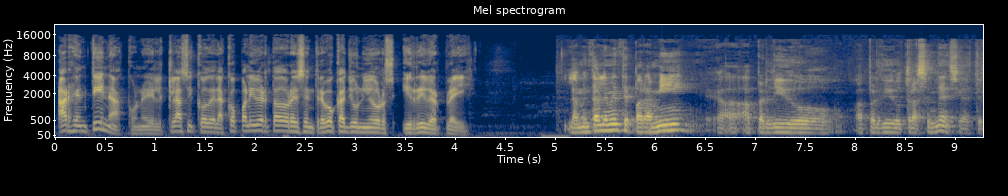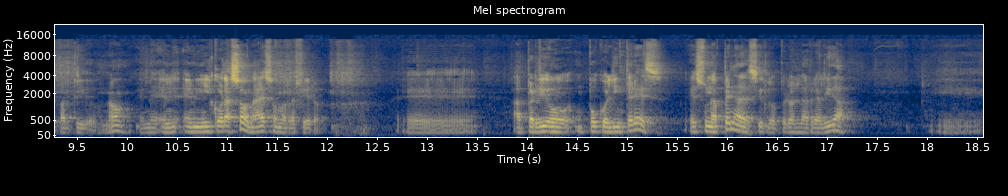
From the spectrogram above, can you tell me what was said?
Argentina con el clásico de la Copa Libertadores entre Boca Juniors y River Plate. Lamentablemente para mí ha, perdido, ha perdido trascendencia este partido, ¿no? En el corazón, a eso me refiero. Eh, ha perdido un poco el interés. Es una pena decirlo, pero es la realidad. Eh,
